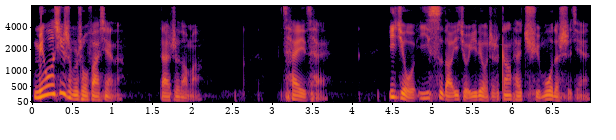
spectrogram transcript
冥王星什么时候发现的？大家知道吗？猜一猜。一九一四到一九一六，这是刚才曲目的时间。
